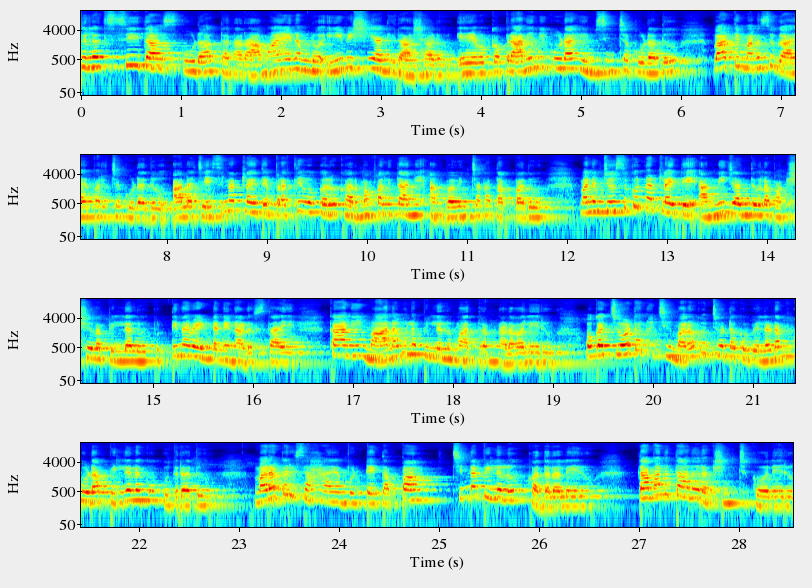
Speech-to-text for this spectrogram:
తులసీదాస్ కూడా తన రామాయణంలో ఈ విషయాన్ని రాశాడు. ఏ ఒక్క ప్రాణిని కూడా హింసించకూడదు వాటి మనసు గాయపరచకూడదు. అలా చేసినట్లయితే ప్రతి ఒక్కరూ కర్మ ఫలితాన్ని అనుభవించక తప్పదు. మనం చూసుకున్నట్లయితే అన్ని జంతువుల పక్షుల పిల్లలు పుట్టిన వెంటనే నడుస్తాయి. కానీ మానవుల పిల్లలు మాత్రం నడవలేరు. ఒక చోట నుంచి మరొక చోటకు వెళ్ళడం కూడా పిల్లలకు కుదరదు. మరొకరి సహాయం ఉంటే తప్ప చిన్న పిల్లలు కదలలేరు. తమను తాను రక్షించుకోలేరు.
